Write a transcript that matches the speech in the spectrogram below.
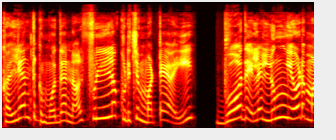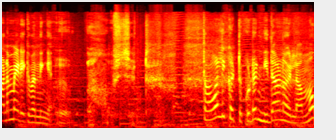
கல்யாணத்துக்கு முத நாள் ஃபுல்லா குடிச்சு மட்டையாயி போதையில லுங்கியோட மணமேடைக்கு வந்தீங்க. ஷிட் தாலி கட்டு கூட நிதானம் இல்லாம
